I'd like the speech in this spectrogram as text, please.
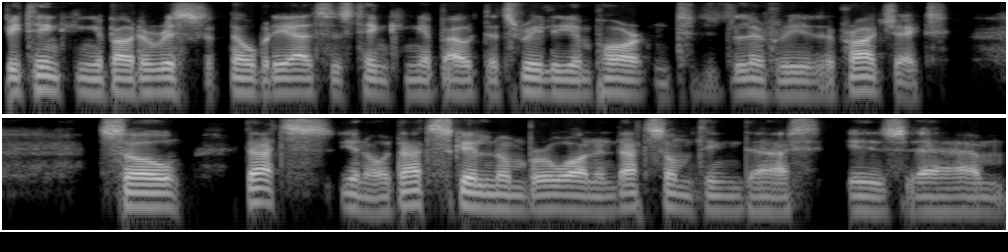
be thinking about a risk that nobody else is thinking about that's really important to the delivery of the project so that's you know that's skill number one and that's something that is um,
